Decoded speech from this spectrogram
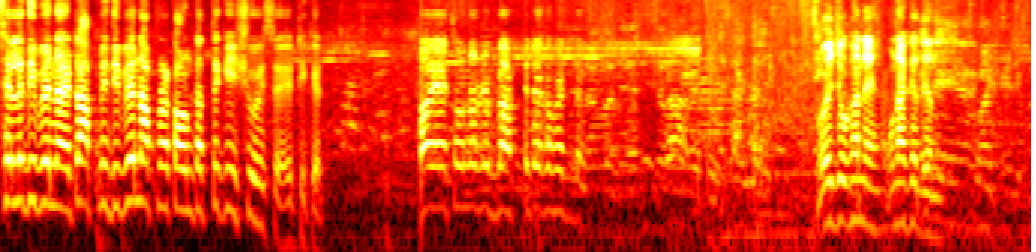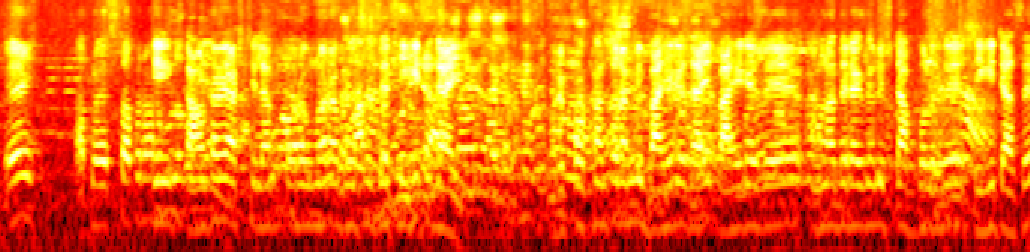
ছেলে দিবে না এটা আপনি দিবেন আপনার কাউন্টার থেকে ইস্যু হয়েছে এই টিকিট হয় আচ্ছা ওনার বাড়তি টাকা ব্যাক দেন। ওই যে ওখানে ওনাকে দেন। এই কাউন্টারে আসছিলাম পরে ওনারা বলছে যে টিকিট নাই। পরে পক্ষান্তর আমি বাইরে যাই বাইরে যে ওনাদের একজন স্টাফ বলে যে টিকিট আছে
